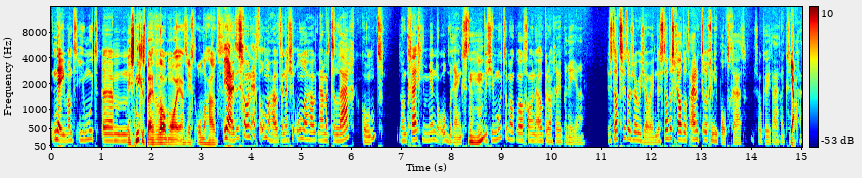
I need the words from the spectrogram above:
nee, want je moet... ehm, Maar je sneakers blijven wel mooi, hè? Dat is echt onderhoud. ja, het is gewoon echt onderhoud. En als je onderhoud namelijk te laag komt, dan krijg je minder opbrengst. Mhm. Dus je moet hem ook wel gewoon elke dag repareren. Dus dat zit er sowieso in. Dus dat is geld wat eigenlijk terug in die pot gaat. Zo kun je het eigenlijk Ja. zeggen.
